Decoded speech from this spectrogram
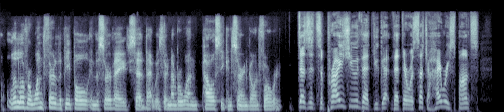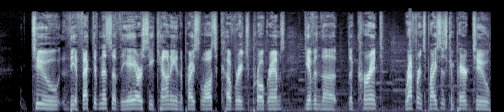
a little over one third of the people in the survey said that was their number one policy concern going forward. Does it surprise you that you got that there was such a high response to the effectiveness of the ARC County and the price loss coverage programs, given the the current reference prices compared to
